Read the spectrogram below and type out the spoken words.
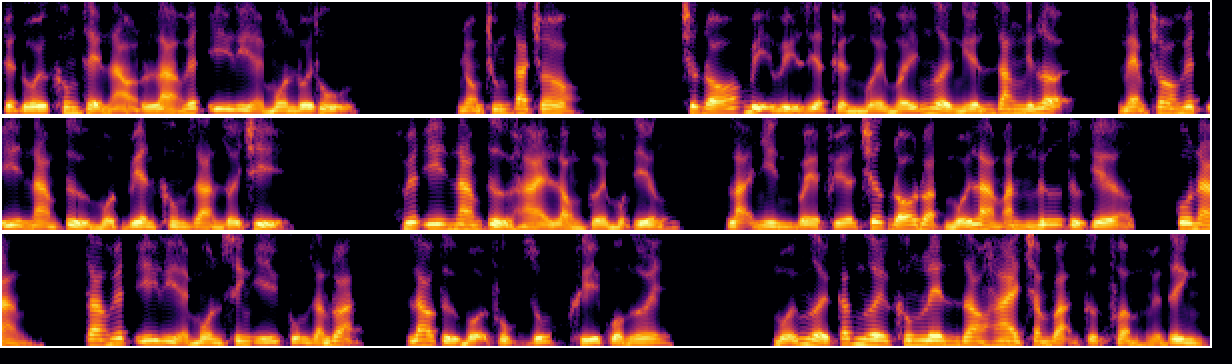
tuyệt đối không thể nào là huyết y hải môn đối thủ nhóm chúng ta cho. Trước đó bị hủy diệt thuyền mười mấy người nghiến răng nghiến lợi, ném cho huyết y nam tử một viên không gian giới chỉ. Huyết y nam tử hài lòng cười một tiếng, lại nhìn về phía trước đó đoạt mối làm ăn nữ tử kia, cô nàng, ta huyết y hải môn sinh ý cũng dám đoạt, lao tử bội phục dũng khí của ngươi. Mỗi người các ngươi không lên giao hai trăm vạn cực phẩm huyền tinh,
